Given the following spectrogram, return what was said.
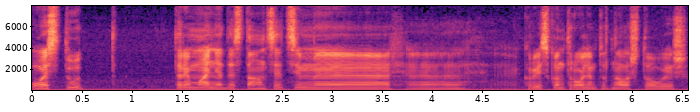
Ось тут тримання дистанції цим е, е, круїз-контролем тут налаштовуєш.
